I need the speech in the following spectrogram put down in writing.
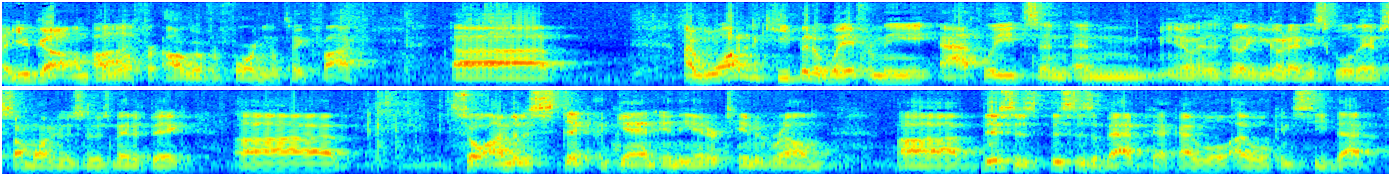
Uh, you go. I'm I'll go five. for I'll go for four, and you'll take five. Uh, I wanted to keep it away from the athletes, and, and you know, I feel like you go to any school, they have someone who's who's made it big. Uh, so I'm going to stick again in the entertainment realm. Uh, this is this is a bad pick. I will I will concede that.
